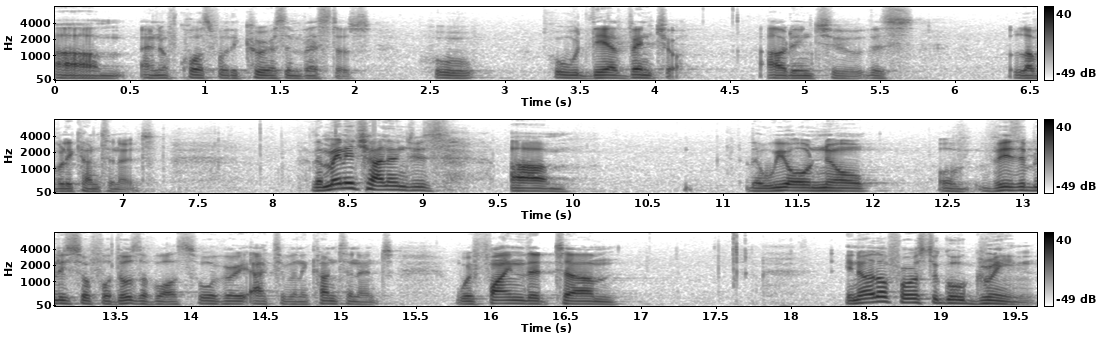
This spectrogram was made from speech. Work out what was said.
um, and, of course, for the curious investors who, who would dare venture out into this lovely continent. The many challenges um, that we all know, of visibly so for those of us who are very active in the continent, we find that um, in order for us to go green,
